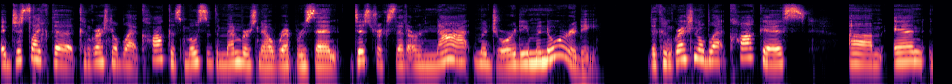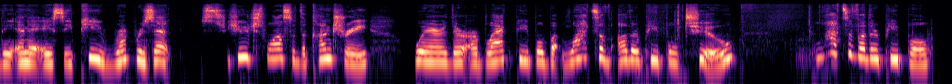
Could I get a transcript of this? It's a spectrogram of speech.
uh, just like the Congressional Black Caucus, most of the members now represent districts that are not majority minority. The Congressional Black Caucus um, and the NAACP represent huge swaths of the country where there are Black people, but lots of other people too lots of other people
